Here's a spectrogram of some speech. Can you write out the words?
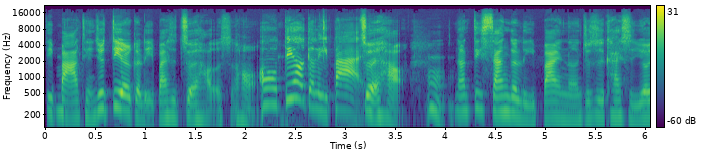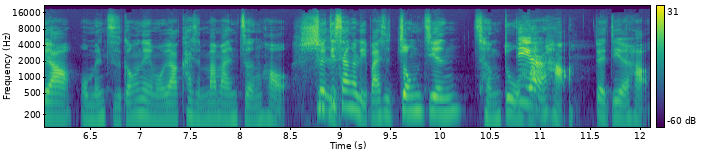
第八天，就第二个礼拜是最好的时候。哦，第二个礼拜。最好。嗯，那第三个礼拜呢，就是开始又要我们子宫内膜要开始慢慢增厚，所以第三个礼拜是中间程度第二好。对，第二好，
